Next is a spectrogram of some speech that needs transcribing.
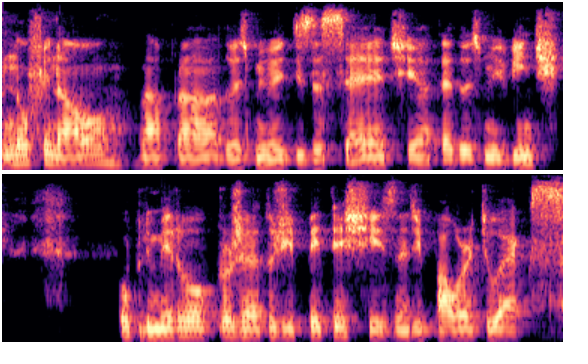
no final, lá para 2017 até 2020, o primeiro projeto de PTX, né, de Power to X,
